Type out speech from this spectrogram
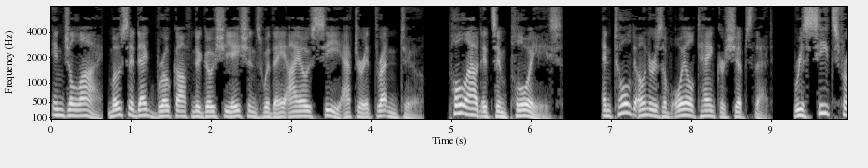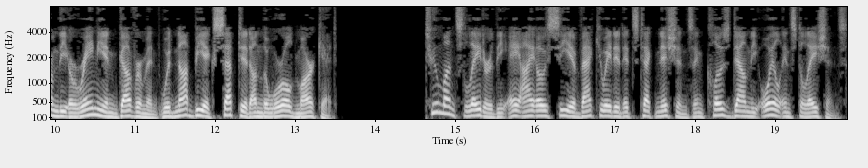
In July, Mossadegh broke off negotiations with AIOC after it threatened to «pull out its employees» and told owners of oil tanker ships that "...receipts from the Iranian government would not be accepted on the world market." Two months later the AIOC evacuated its technicians and closed down the oil installations.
